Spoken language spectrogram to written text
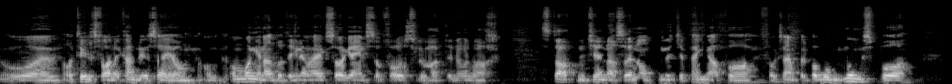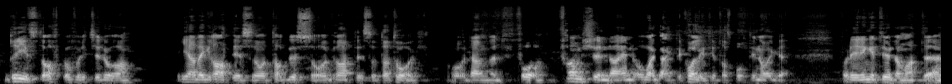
og, og, tilsvarende kan du si om, om, om mange andre ting. Jeg så en som foreslo at nå når staten tjener så enormt mye penger på f.eks. på moms på drivstoff, hvorfor ikke da gjøre det gratis å ta buss og gratis å ta tog, og dermed få framskynda en overgang til kollektivtransport i Norge. For det er ingen tvil om at uh,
